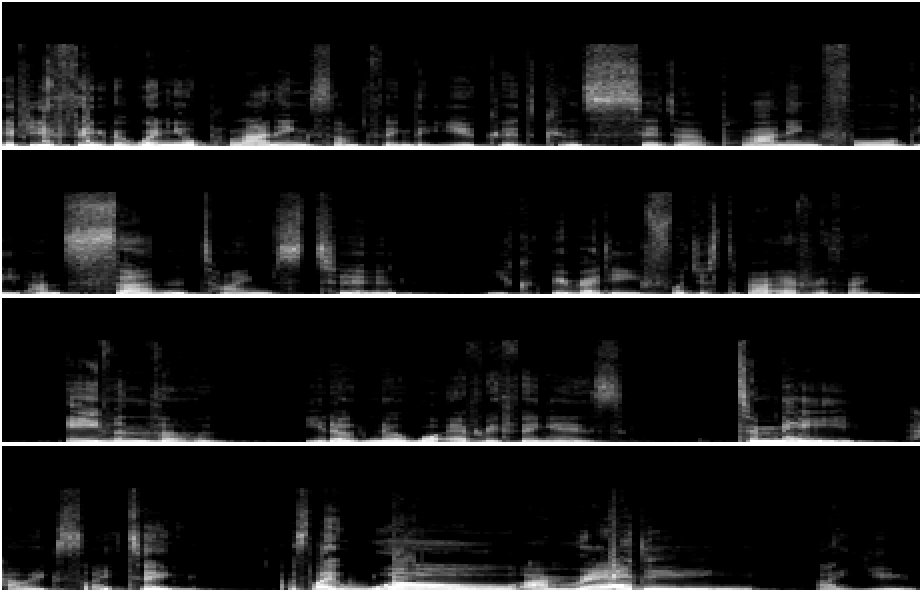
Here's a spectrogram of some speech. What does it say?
If you think that when you're planning something that you could consider planning for the uncertain times too, you could be ready for just about everything, even though you don't know what everything is. To me, how exciting! That's like, whoa, I'm ready. Are you?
